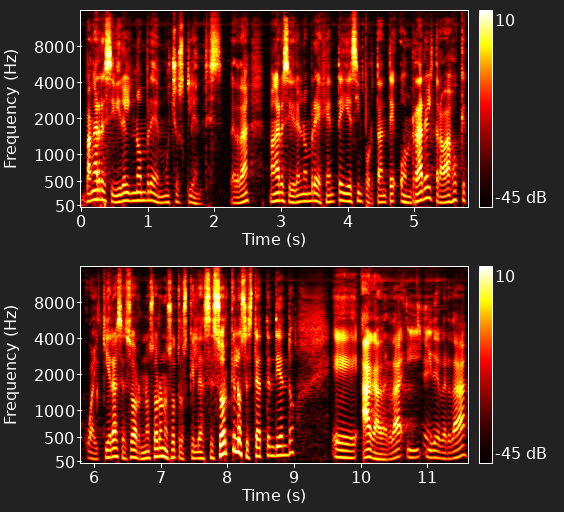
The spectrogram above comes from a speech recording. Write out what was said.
van a recibir el nombre de muchos clientes, ¿verdad? Van a recibir el nombre de gente y es importante honrar el trabajo que cualquier asesor, no solo nosotros, que el asesor que los esté atendiendo eh, haga, ¿verdad? Y, y de verdad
